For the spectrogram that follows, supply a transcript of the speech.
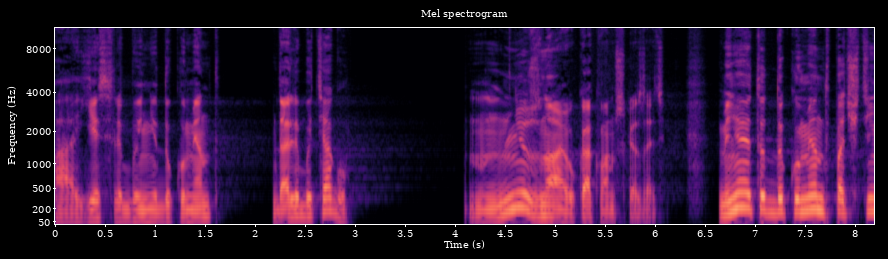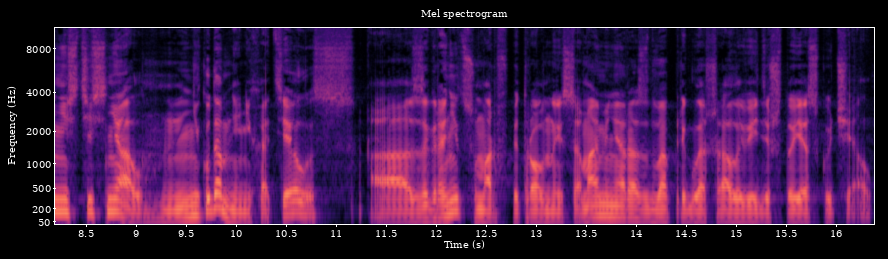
А если бы не документ, дали бы тягу? Не знаю, как вам сказать. Меня этот документ почти не стеснял, никуда мне не хотелось, а за границу Марфа Петровна и сама меня раз-два приглашала, видя, что я скучал.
